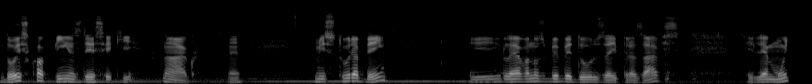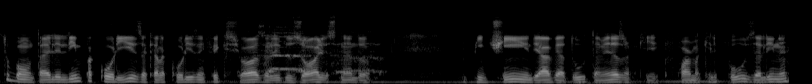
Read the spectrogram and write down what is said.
dois copinhos desse aqui na água, né? Mistura bem e leva nos bebedouros aí para as aves. Ele é muito bom, tá? Ele limpa a coriza, aquela coriza infecciosa ali dos olhos, né? Do, do pintinho, de ave adulta mesmo, que, que, forma aquele pus ali, né?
